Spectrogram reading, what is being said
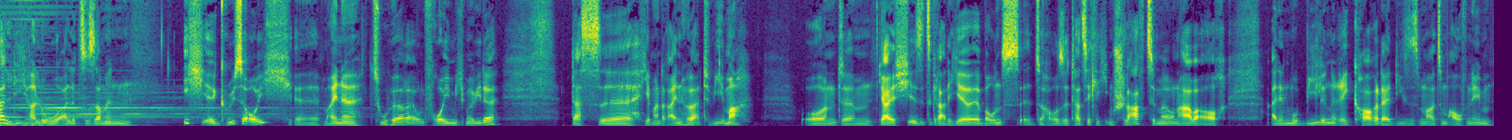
Hallo alle zusammen. Ich äh, grüße euch, äh, meine Zuhörer, und freue mich mal wieder, dass äh, jemand reinhört, wie immer. Und ähm, ja, ich sitze gerade hier äh, bei uns äh, zu Hause tatsächlich im Schlafzimmer und habe auch einen mobilen Rekorder dieses Mal zum Aufnehmen.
